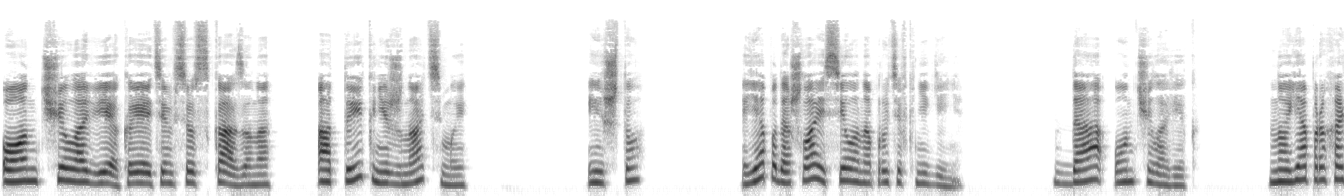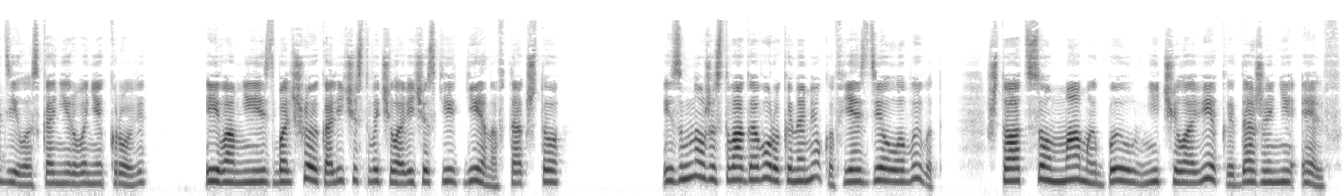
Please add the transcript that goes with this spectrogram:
Он человек, и этим все сказано, а ты княжна тьмы». «И что?» Я подошла и села напротив княгини. «Да, он человек. Но я проходила сканирование крови, и во мне есть большое количество человеческих генов, так что из множества оговорок и намеков я сделала вывод, что отцом мамы был не человек и даже не эльф.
